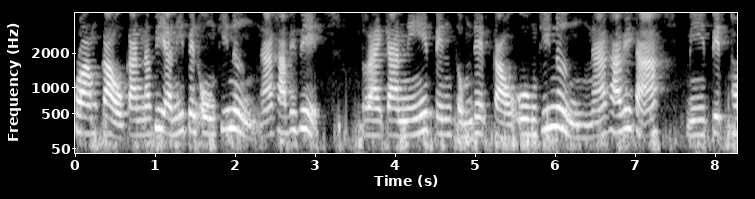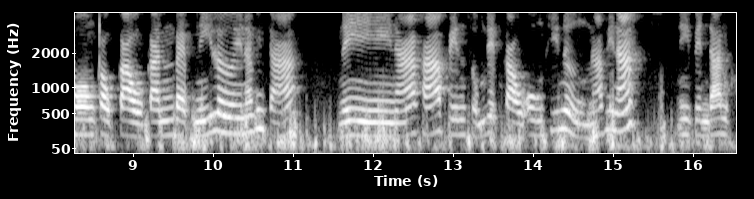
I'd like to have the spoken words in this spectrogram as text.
ความเก่ากันนะพี่อันนี้เป็นองค์ที่หนึ่งนะคะพี่พี่รายการนี้เป็นสมเด็จเก่าองค์ที่หนึ่งนะคะพี่ขามีปิดทองเก่าๆกันแบบนี้เลยนะพี่จ๋า นี่นะคะเป็นสมเด็จเก่าองค์ที่หนึ่งนะพี่นะ นี่เป็นด้านข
